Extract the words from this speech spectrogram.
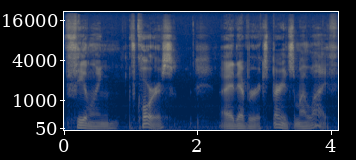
feeling, of course, I had ever experienced in my life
